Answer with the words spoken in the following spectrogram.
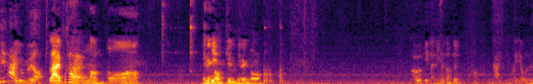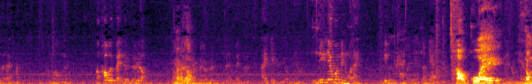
นี่ถ่ายอยู่ด้วยเหรอไลฟ์ค่ะ อ๋ออ๋อพี่หนึ่งลองกินพี่หนึ่งลอง แล้วก็กินอันนี้จะต้องกินเอาได้กินถ้วยเดียวเลยก็ได้มาเอาลองเลยต้องเข้าไปเป็นด้วยด้วยเหรอไม่เป็นไรไม่จำเป็นไม่ต้องเป็นอะถ่ายเกมอย่างเดียวไม่เอานี่เรียกว่าเมนูอะไร กินข้าวอันนี้ลำใหญ่เฉาก๊วยไหนลองนม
